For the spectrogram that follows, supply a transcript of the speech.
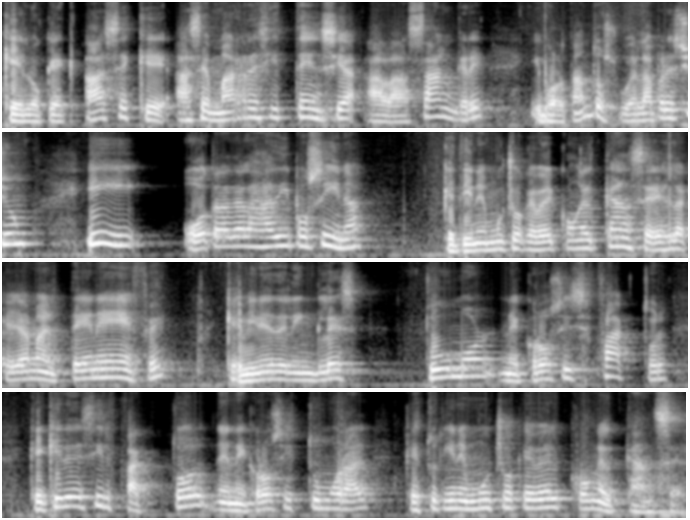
que lo que hace es que hace más resistencia a la sangre y por tanto sube la presión. Y otra de las adiposinas, que tiene mucho que ver con el cáncer, es la que llama el TNF, que viene del inglés Tumor Necrosis Factor, que quiere decir factor de necrosis tumoral, que esto tiene mucho que ver con el cáncer.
